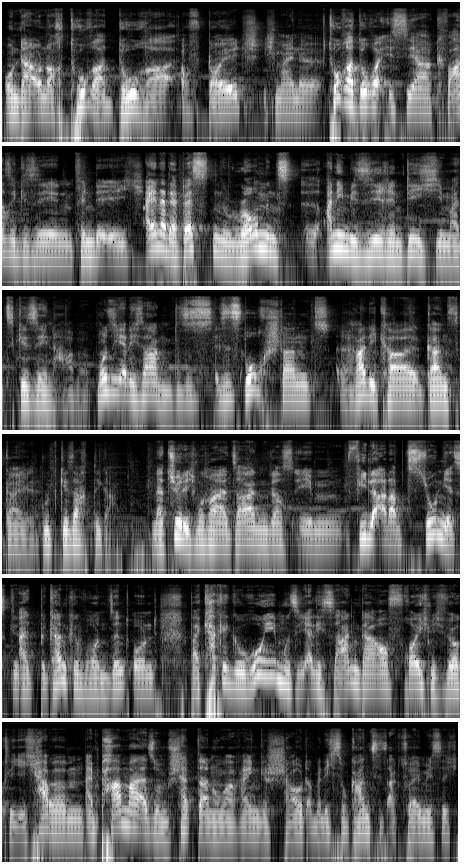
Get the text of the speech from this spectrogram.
Und da auch noch Toradora auf Deutsch. Ich meine, Toradora ist ja quasi gesehen, finde ich, einer der besten Romans äh, Anime-Serien, die ich jemals gesehen habe. Muss ich ehrlich sagen, das ist, es ist Hochstand, radikal, ganz geil. Gut gesagt, Digga. Natürlich muss man halt sagen, dass eben viele Adaptionen jetzt halt bekannt geworden sind und bei Kakegurui muss ich ehrlich sagen, darauf freue ich mich wirklich. Ich habe ähm, ein paar Mal also im Chapter nochmal reingeschaut, aber nicht so ganz jetzt aktuell mäßig.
